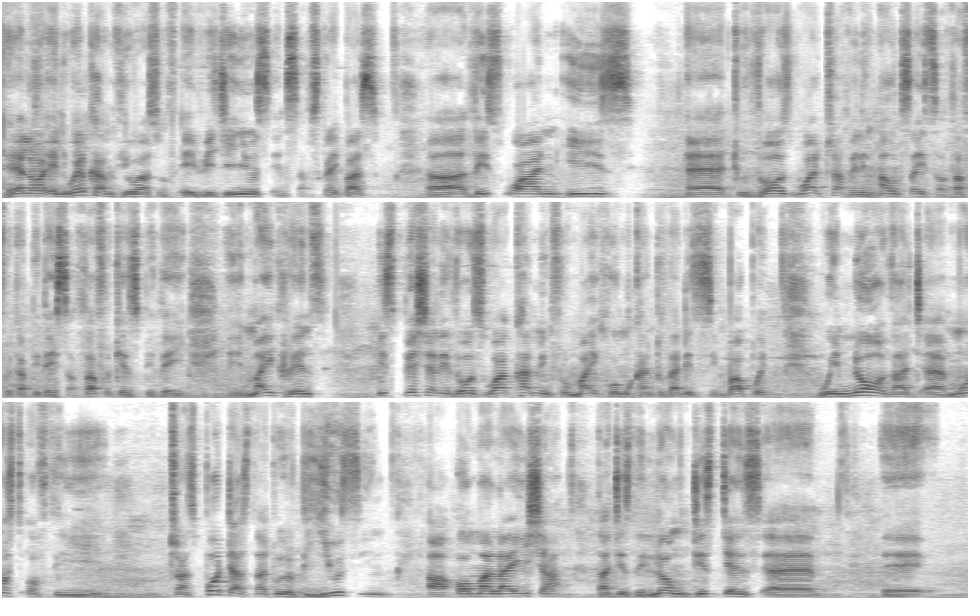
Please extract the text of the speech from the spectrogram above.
Hello and welcome viewers of AVG News and subscribers. Uh, this one is uh, to those who are traveling outside South Africa, be they South Africans, be they uh, migrants, especially those who are coming from my home country, that is Zimbabwe. We know that uh, most of the transporters that will be using are Omalaisha, that is the long distance uh, uh,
